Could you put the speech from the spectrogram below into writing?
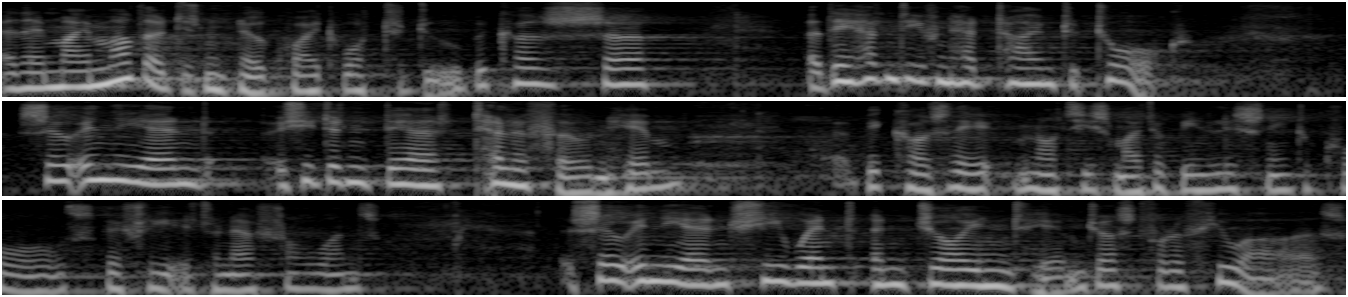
And then my mother didn't know quite what to do because uh, they hadn't even had time to talk. So in the end, she didn't dare telephone him because the Nazis might have been listening to calls, especially international ones. So in the end, she went and joined him just for a few hours.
